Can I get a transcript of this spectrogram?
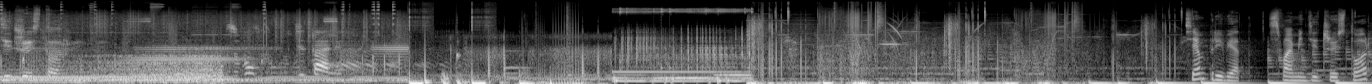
DJ Store. Звук в деталях. Всем привет! С вами DJ Store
